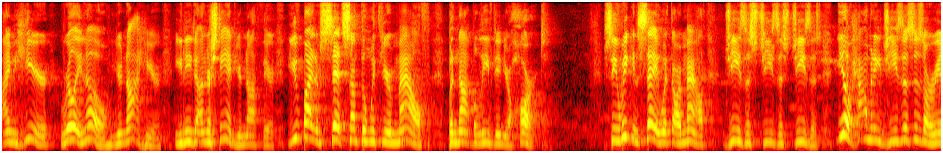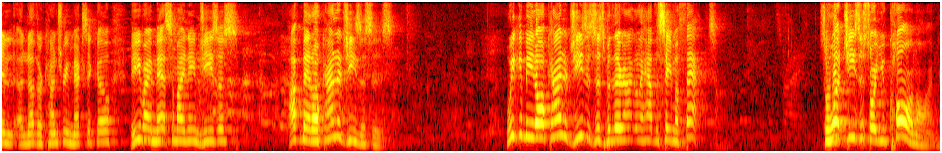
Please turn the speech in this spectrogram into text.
I'm here, really, no, you're not here. You need to understand you're not there. You might have said something with your mouth, but not believed in your heart. See, we can say with our mouth, Jesus, Jesus, Jesus. You know how many Jesuses are in another country, Mexico? Anybody met somebody named Jesus? I've met all kind of Jesuses. We can meet all kind of Jesuses, but they're not going to have the same effect. So, what Jesus are you calling on?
